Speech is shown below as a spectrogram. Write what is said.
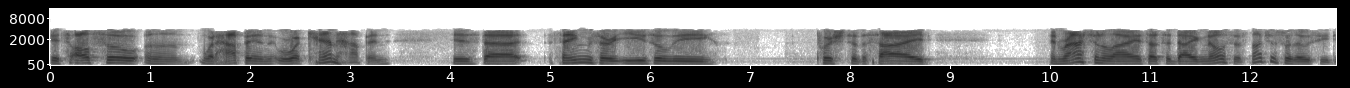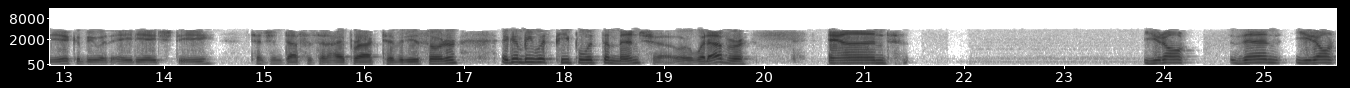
it's also um, what happened or what can happen is that things are easily pushed to the side and rationalized as a diagnosis, not just with OCD, it could be with ADHD, attention deficit hyperactivity disorder. It can be with people with dementia or whatever. And you don't then you don't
